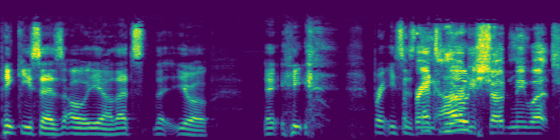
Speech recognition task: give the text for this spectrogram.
Pinky says, "Oh, you know, that's the you know." it- He he says Brain that's no already showed me what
